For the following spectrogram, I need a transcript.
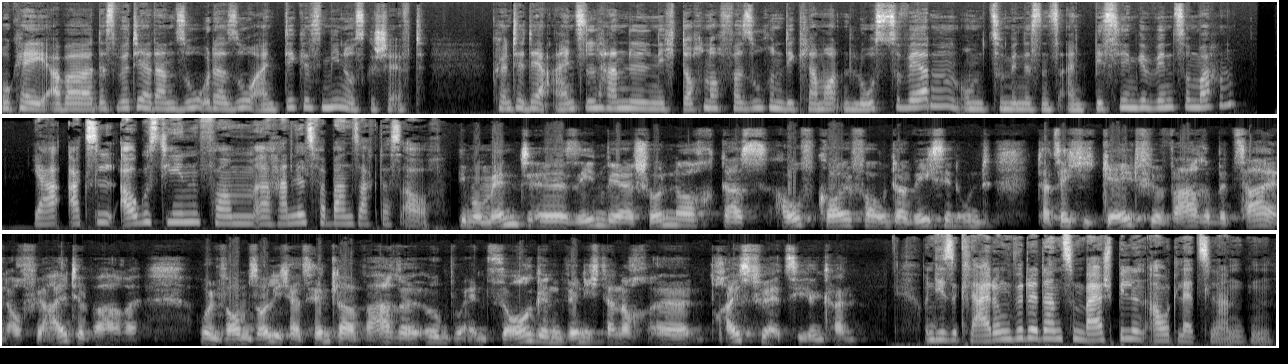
Okay, aber das wird ja dann so oder so ein dickes Minusgeschäft. Könnte der Einzelhandel nicht doch noch versuchen, die Klamotten loszuwerden, um zumindest ein bisschen Gewinn zu machen? Ja, Axel Augustin vom äh, Handelsverband sagt das auch. Im Moment äh, sehen wir schon noch, dass Aufkäufer unterwegs sind und tatsächlich Geld für Ware bezahlen, auch für alte Ware. Und warum soll ich als Händler Ware irgendwo entsorgen, wenn ich da noch äh, einen Preis für erzielen kann? Und diese Kleidung würde dann zum Beispiel in Outlets landen.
